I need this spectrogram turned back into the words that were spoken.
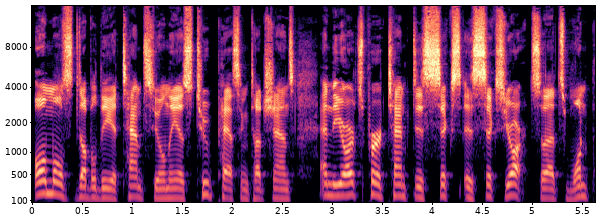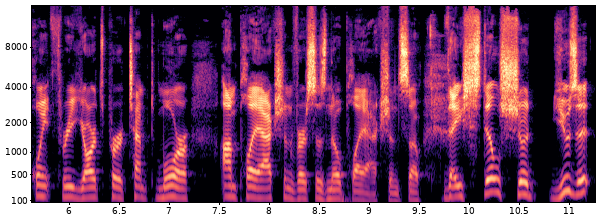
almost double the attempts. He only has two passing touchdowns, and the yards per attempt is six is six yards. So that's 1.3 yards per attempt more on play action versus no play action. So they still should use it.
